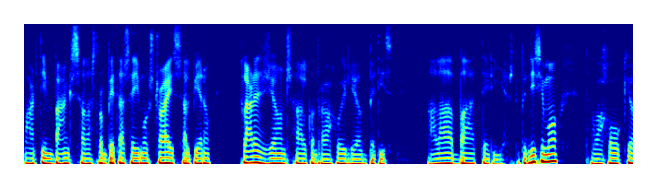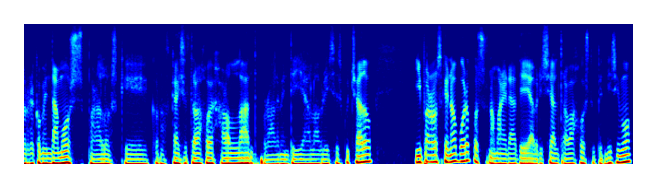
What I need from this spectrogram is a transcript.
Martin Banks a las trompetas, Amos Trice al piano, Clarence Jones al contrabajo y Leon Pettis a la batería. Estupendísimo. Trabajo que os recomendamos para los que conozcáis el trabajo de Harold Land, probablemente ya lo habréis escuchado. Y para los que no, bueno, pues una manera de abrirse al trabajo estupendísimo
